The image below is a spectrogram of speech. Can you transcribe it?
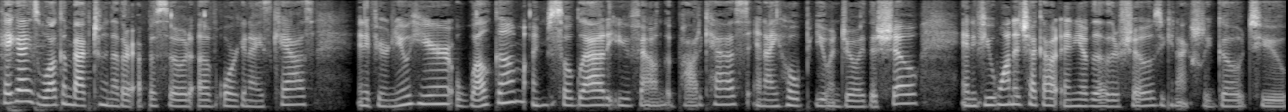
Hey guys, welcome back to another episode of Organized Chaos. And if you're new here, welcome. I'm so glad you found the podcast and I hope you enjoyed the show. And if you want to check out any of the other shows, you can actually go to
